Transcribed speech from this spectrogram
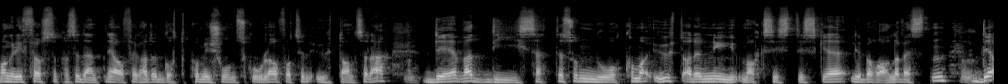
Mange av de første presidentene i Afrika hadde gått på misjonsskoler og fått sin utdannelse der. Mm. Det verdisettet som nå kommer ut av det nymarxistiske, liberale Vesten, Mm. det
